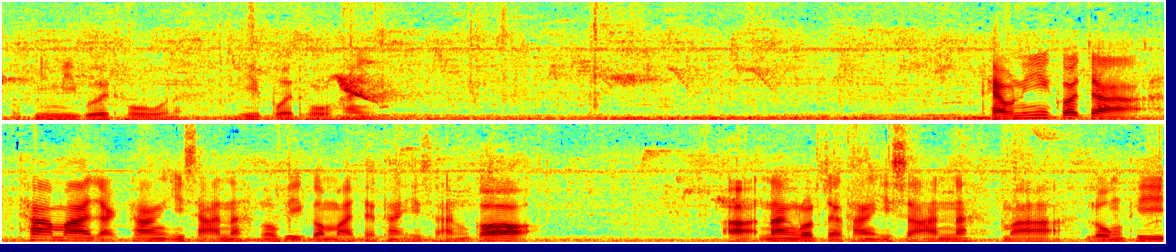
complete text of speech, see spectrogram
หลวงพี่มีเบอร์โทรนะ มีเบอร์โทรให้ แถวนี้ก็จะถ้ามาจากทางอีสานนะหลวงพี่ก็มาจากทางอีสานก็อ่านั่งรถจากทางอีสานนะมาลงที่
